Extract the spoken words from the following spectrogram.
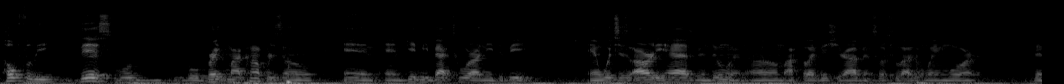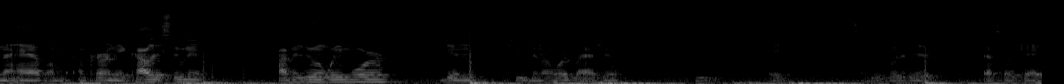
hopefully, this will will break my comfort zone and and get me back to where I need to be, and which is already has been doing. Um, I feel like this year I've been socializing way more than I have. I'm I'm currently a college student. I've been doing way more than shoot than I was last year. Hey, it is what it is. That's okay.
